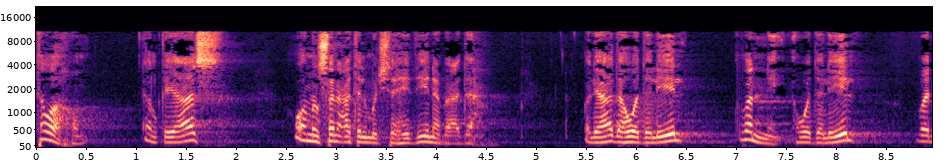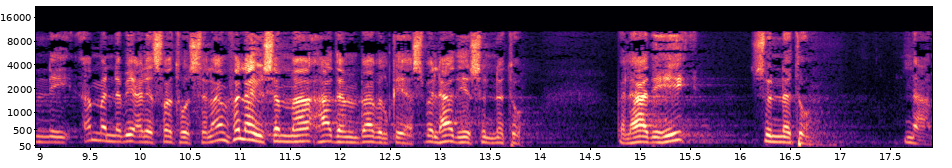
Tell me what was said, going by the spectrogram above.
توهم. القياس هو من صنعة المجتهدين بعده. ولهذا هو دليل ظني هو دليل ظني. أما النبي عليه الصلاة والسلام فلا يسمى هذا من باب القياس بل هذه سنته. بل هذه سنته. نعم.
